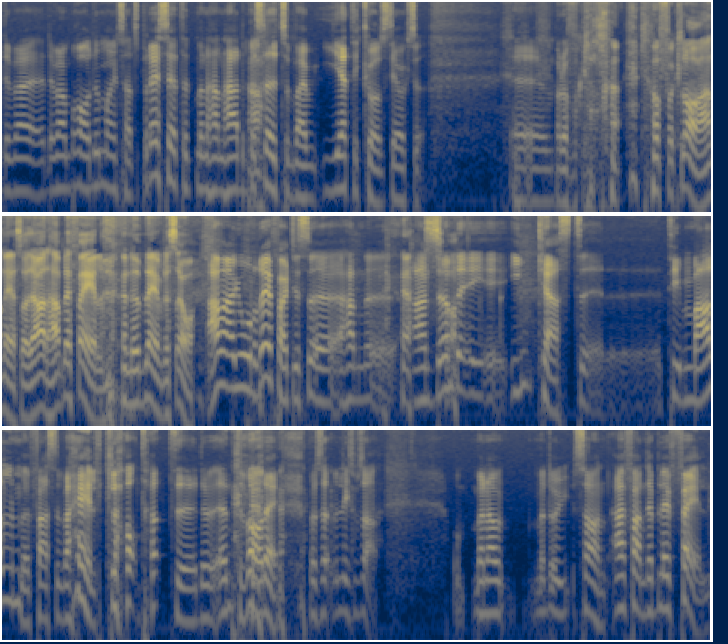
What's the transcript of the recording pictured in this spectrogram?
det, var, det var en bra domarinsats på det sättet men han hade Ja. beslut som var jättekonstiga också. Eh, Och då förklarar, då förklarar han det så, ja det här blev fel, men nu blev det så. Ja men han gjorde det faktiskt. Eh, Han, eh, han dömde inkast eh, till Malmö fast det var helt klart att eh, det inte var det. Men, så, liksom så här. Men, han- men då sa han, nej fan det blev fel.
